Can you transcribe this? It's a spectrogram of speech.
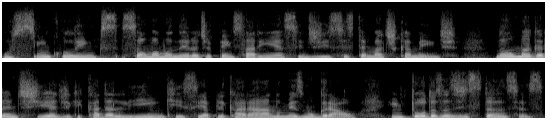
Os cinco links são uma maneira de pensar em ISD sistematicamente, não uma garantia de que cada link se aplicará no mesmo grau em todas as instâncias.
